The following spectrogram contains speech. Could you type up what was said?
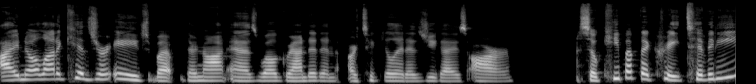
I know a lot of kids your age, but they're not as well grounded and articulate as you guys are. So keep up the creativity.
